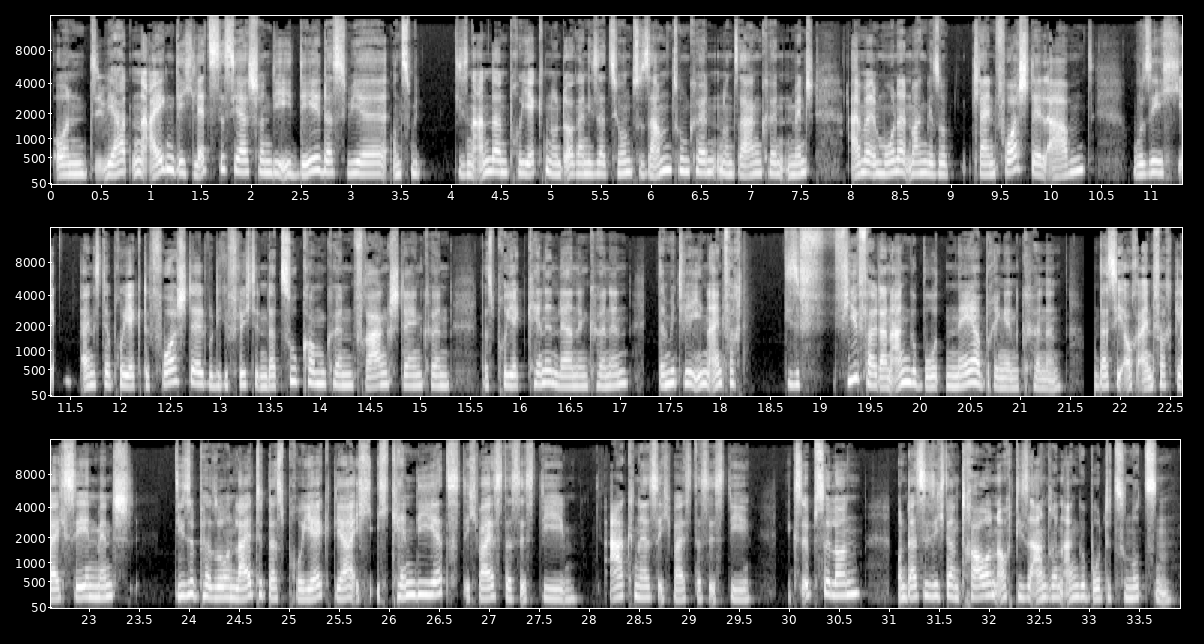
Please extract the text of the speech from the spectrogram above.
Und wir hatten eigentlich letztes Jahr schon die Idee, dass wir uns mit diesen anderen Projekten und Organisationen zusammentun könnten und sagen könnten, Mensch, einmal im Monat machen wir so einen kleinen Vorstellabend, wo sich eines der Projekte vorstellt, wo die Geflüchteten dazukommen können, Fragen stellen können, das Projekt kennenlernen können, damit wir ihnen einfach diese Vielfalt an Angeboten näher bringen können. Und dass sie auch einfach gleich sehen, Mensch, diese Person leitet das Projekt, ja, ich, ich kenne die jetzt, ich weiß, das ist die Agnes, ich weiß, das ist die XY und dass sie sich dann trauen, auch diese anderen Angebote zu nutzen.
